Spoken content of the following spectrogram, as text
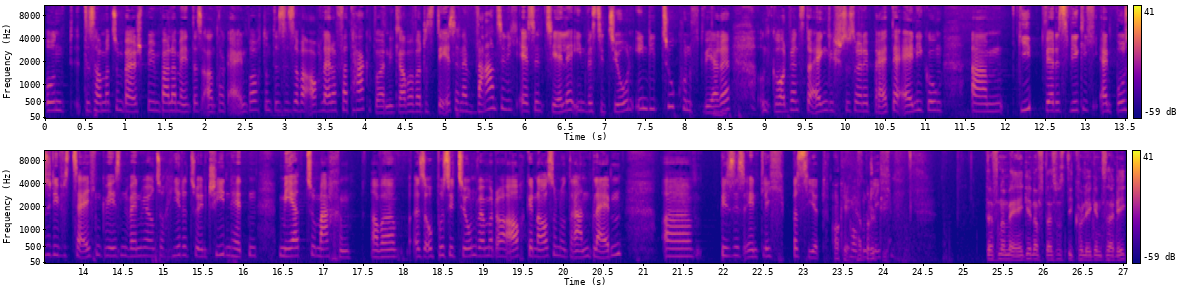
Und das haben wir zum Beispiel im Parlament als Antrag eingebracht und das ist aber auch leider vertagt worden. Ich glaube aber, dass das eine wahnsinnig essentielle Investition in die Zukunft wäre. Und gerade wenn es da eigentlich so eine breite Einigung ähm, gibt, wäre das wirklich ein positives Zeichen gewesen, wenn wir uns auch hier dazu entschieden hätten, mehr zu machen. Aber als Opposition werden wir da auch genauso nur dranbleiben, äh, bis es endlich passiert. Okay, hoffentlich. Herr darf noch mal eingehen auf das, was die Kollegin Sarre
